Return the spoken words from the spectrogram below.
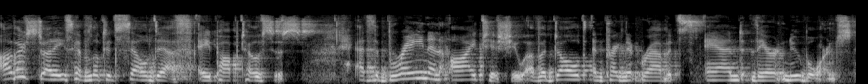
Other studies have looked at cell death, apoptosis, at the brain and eye tissue of adult and pregnant rabbits and their newborns.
